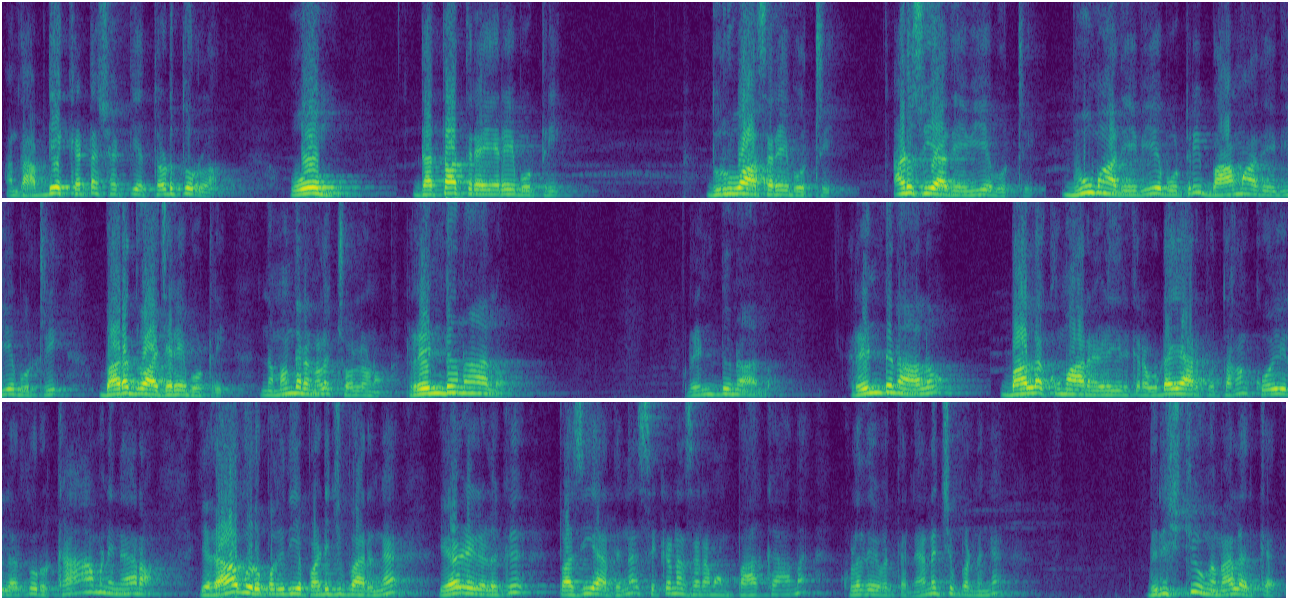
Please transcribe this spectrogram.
அந்த அப்படியே கெட்ட சக்தியை தடுத்துடலாம். ஓம். தத்தாத்திரேயரே போற்றி. துர்வாசரே போற்றி அனுசுயாதேவியை போற்றி பூமாதேவியை போற்றி பாமாதேவியை போற்றி பரத்வாஜரே போற்றி. இந்த மந்திரங்களை சொல்லணும். ரெண்டு நாளும் ரெண்டு நாளும் ரெண்டு நாளும் பாலகுமாரன் எழுதியிருக்கிற உடையார் புத்தகம் கோயிலில் இருந்து ஒரு காமணி நேரம். ஏதாவது ஒரு பகுதியை படித்து பாருங்கள் ஏழைகளுக்கு பசியாத்துங்க சிக்கன சிரமம் பார்க்காம குலதெய்வத்தை நினச்சி பண்ணுங்கள் திருஷ்டி உங்கள் மேலே இருக்காது.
